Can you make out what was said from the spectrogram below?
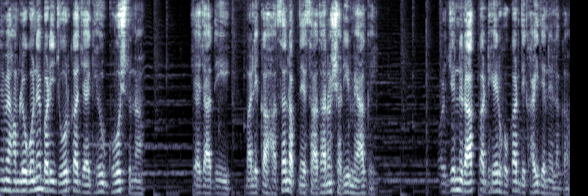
में हम लोगों ने बड़ी ज़ोर का जय घोष सुना। शहजादी मलिका हसन अपने साधारण शरीर में आ गई और जिन राग का ढेर होकर दिखाई देने लगा।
